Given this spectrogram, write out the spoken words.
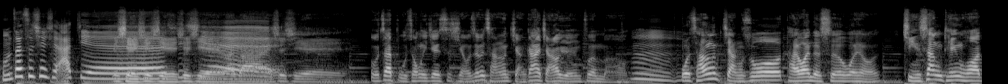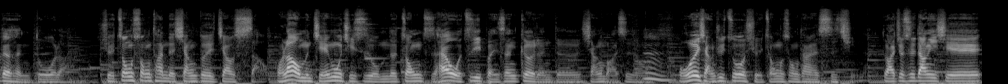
我们再次谢谢阿姐，谢谢谢谢。谢谢，谢谢，拜拜，谢谢。我再补充一件事情，我这边常常讲，刚才讲到缘分嘛，嗯，我常常讲说，台湾的社会哦，锦上添花的很多了，雪中送炭的相对较少。哦，那我们节目其实我们的宗旨，还有我自己本身个人的想法是哦，嗯，我会想去做雪中送炭的事情，对吧？就是让一些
